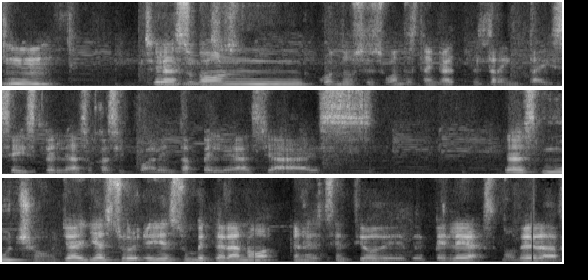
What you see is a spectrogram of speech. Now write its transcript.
Mm, sí, ya no, son, no sé cuántas tenga, 36 peleas o casi 40 peleas, ya es, ya es mucho. Ya, ya es, ella es un veterano en el sentido de, de peleas, no de edad.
